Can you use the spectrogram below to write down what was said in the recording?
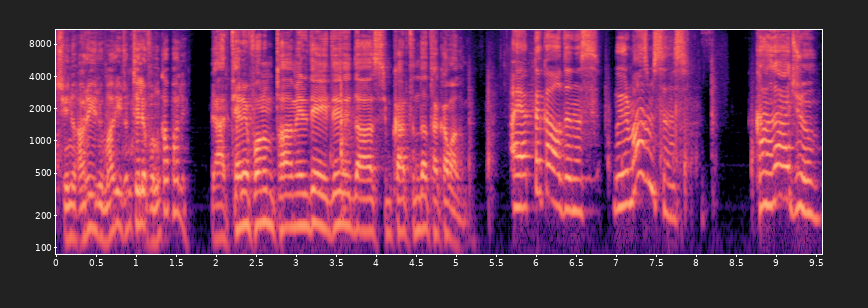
seni arıyorum arıyorum telefonun kapalı. Ya telefonum tamirdeydi daha sim kartını da takamadım. Ayakta kaldınız. Buyurmaz mısınız? Kankacığım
